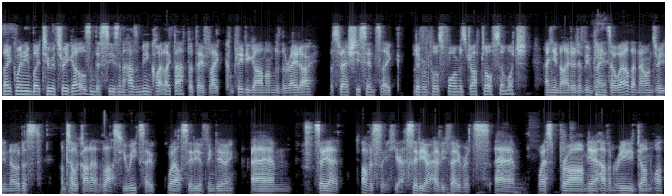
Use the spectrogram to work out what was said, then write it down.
like winning by two or three goals. And this season it hasn't been quite like that, but they've like completely gone under the radar, especially since like Liverpool's form has dropped off so much, and United have been playing Yeah. so well that no one's really noticed until kind of the last few weeks how well City have been doing. Um, so yeah, obviously, yeah, City are heavy favourites. Um, West Brom, yeah, haven't really done what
